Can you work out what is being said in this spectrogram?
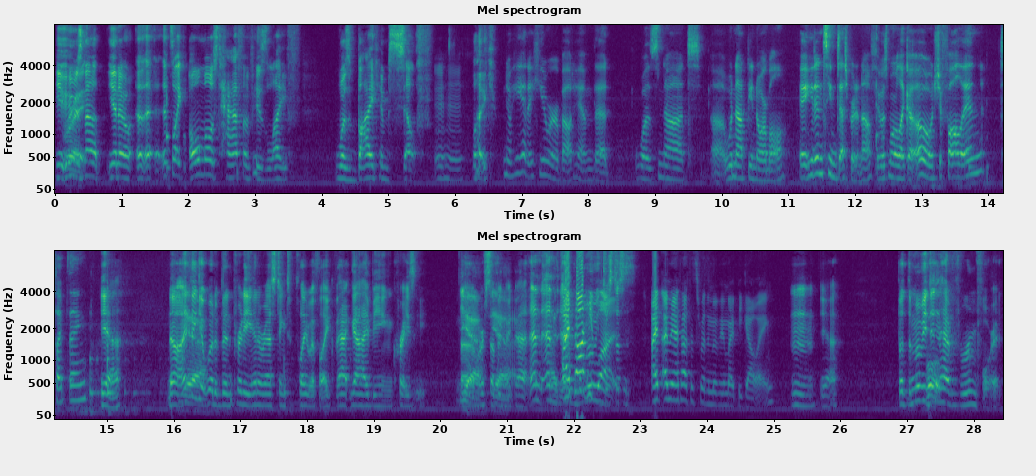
he, he was not you know uh, it's like almost half of his life was by himself Mhm. like No, he had a humor about him that was not uh, would not be normal. He he didn't seem desperate enough. It was more like a "oh, did you fall in?" type thing. yeah no i think it would have been pretty interesting to play with like that guy being crazy uh, Yeah, or something yeah. like that and and, and I I thought he was. just I, I mean, I thought that's where the movie might be going. mm, yeah but the movie Well- didn't have room for it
